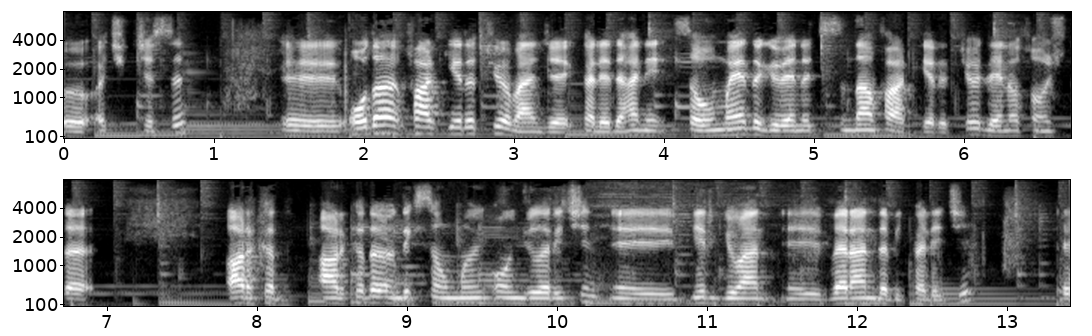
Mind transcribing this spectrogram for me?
e, açıkçası. E, o da fark yaratıyor bence kalede. Hani savunmaya da güven açısından fark yaratıyor. Leno sonuçta arka arkada öndeki savunma oyuncular için e, bir güven e, veren de bir kaleci. E,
